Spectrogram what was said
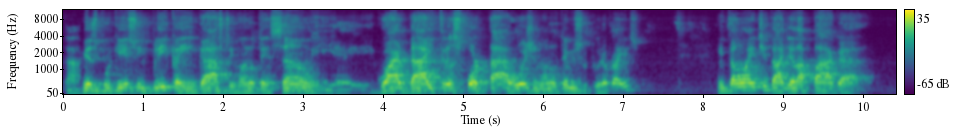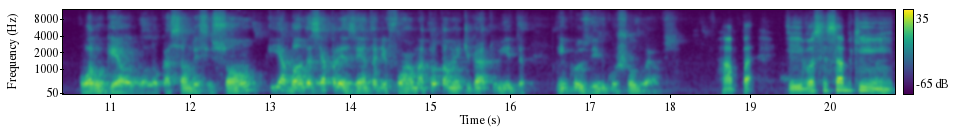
Tá. Mesmo porque isso implica em gasto, em manutenção, e, e guardar e transportar. Hoje nós não temos estrutura para isso. Então a entidade ela paga o aluguel a locação desse som e a banda se apresenta de forma totalmente gratuita, inclusive com o show do Elvis. Rapaz, e você sabe que,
